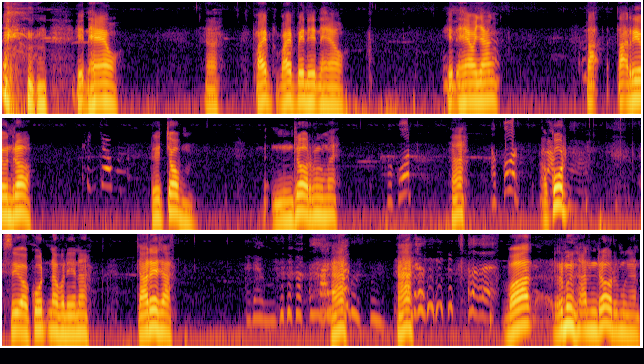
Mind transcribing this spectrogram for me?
เลเห็ดแฮวอะไปไปเป็นเห็ดแฮวเห็ดแฮวยังตะตะเร็วเด้อหรือจมเด้อมือไหมเอากดฮะเอากดเอากุดซื้อเอากุดนะพอนี้นะจ้าเด้อจ้ะฮะฮะบอสระมึงอันเด้อระมึงอัน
